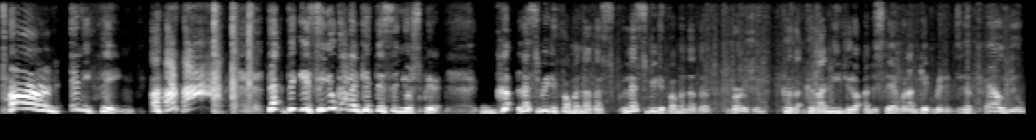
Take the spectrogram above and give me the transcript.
turn anything. that see, you gotta get this in your spirit. Let's read it from another. Let's read it from another version, because because I need you to understand what I'm getting ready to tell you,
